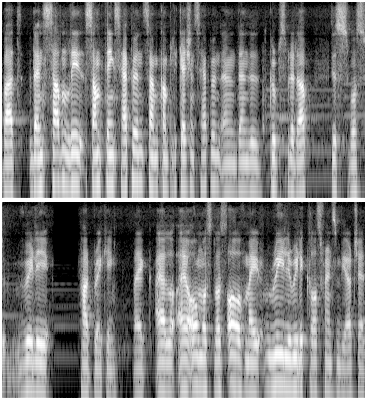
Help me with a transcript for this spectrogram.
but then suddenly some things happened some complications happened and then the group split up this was really heartbreaking. Like I, I almost lost all of my really really close friends in VR chat.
